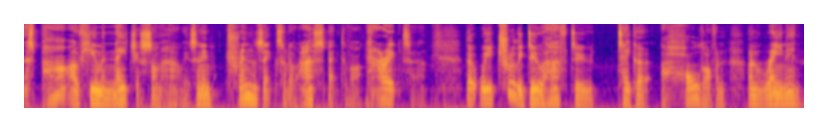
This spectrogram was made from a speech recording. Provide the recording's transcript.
It's part of human nature somehow. It's an intrinsic sort of aspect of our character that we truly do have to take a, a hold of and, and rein in.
